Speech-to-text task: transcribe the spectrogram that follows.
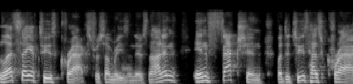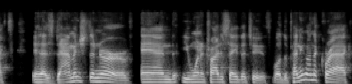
let's say a tooth cracks for some reason. There's not an infection, but the tooth has cracked. It has damaged the nerve, and you want to try to save the tooth. Well, depending on the crack,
